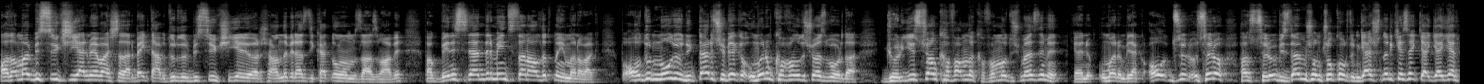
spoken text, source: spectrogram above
Adamlar bir sürü kişi gelmeye başladılar. Bekle abi dur dur bir sürü kişi geliyorlar şu anda. Biraz dikkatli olmamız lazım abi. Bak beni sinirlendirmeyin titan aldırtmayın bana bak. Aa dur ne oluyor? Nükleer düşüyor. Bir dakika umarım kafama düşmez bu arada. Gölgesi şu an kafamda. Kafama düşmez değil mi? Yani umarım bir dakika. Aa Sero, Sero. Ha Sero bizdenmiş oğlum çok korktum. Gel şunları kesek ya. Gel gel.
